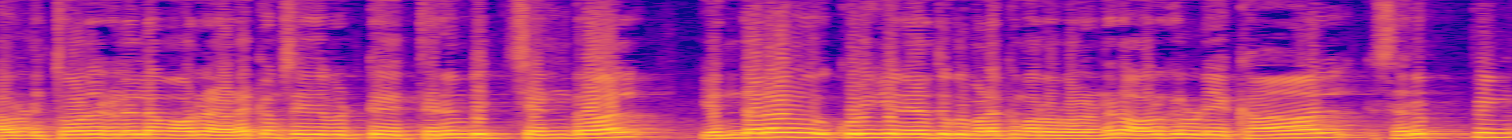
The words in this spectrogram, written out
அவருடைய தோழர்கள் எல்லாம் அவரை அடக்கம் செய்துவிட்டு திரும்பி சென்றால் எந்த அளவு குறுகிய நேரத்துக்குள் மலக்குமார் வருவார்கள் அவர்களுடைய கால் செருப்பின்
